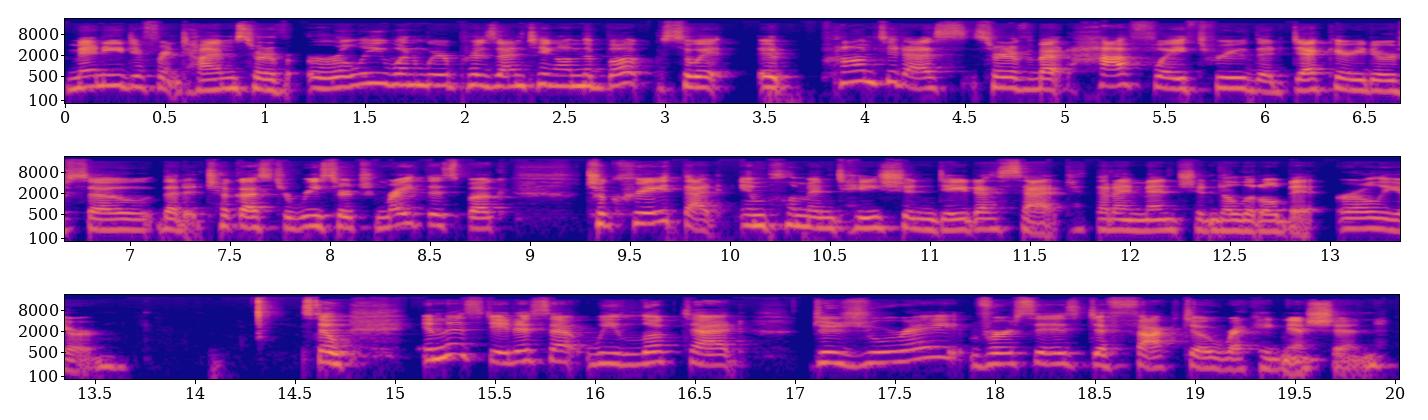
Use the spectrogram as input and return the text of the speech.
many different times, sort of early when we were presenting on the book. So it it prompted us sort of about halfway through the decade or so that it took us to research and write this book to create that implementation data set that I mentioned a little bit earlier. So, in this data set, we looked at de jure versus de facto recognition.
